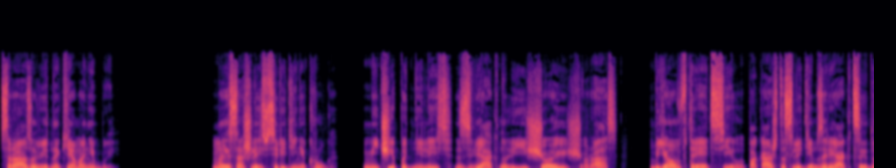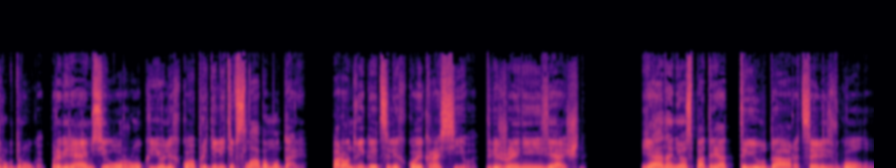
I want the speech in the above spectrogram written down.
«Сразу видно, кем они были». Мы сошлись в середине круга. Мечи поднялись, звякнули еще и еще раз. Бьем в треть силы, пока что следим за реакцией друг друга, проверяем силу рук, ее легко определить и в слабом ударе. Барон двигается легко и красиво, движения изящны. Я нанес подряд три удара, целясь в голову.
